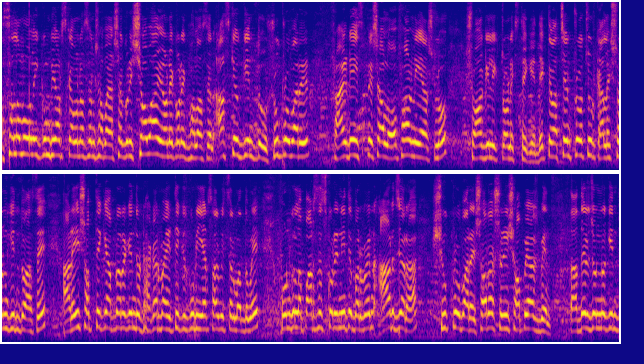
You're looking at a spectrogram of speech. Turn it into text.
আসসালামু আলাইকুম ভিউয়ার্স, কেমন আছেন সবাই? আশা করি সবাই অনেক অনেক ভালো আছেন। আজকেও কিন্তু শুক্রবারের ফ্রাইডে স্পেশাল অফার নিয়ে আসলো। সোহাগ ইলেকট্রনিক্স থেকে। দেখতে পাচ্ছেন প্রচুর কালেকশন কিন্তু আছে। আর এই সব থেকে আপনারা কিন্তু ঢাকার বাইরে থেকে কুরিয়ার সার্ভিসের মাধ্যমে ফোনগুলো পারচেস করে নিতে পারবেন। আর যারা শুক্রবারে সরাসরি শপে আসবেন তাদের জন্য কিন্তু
